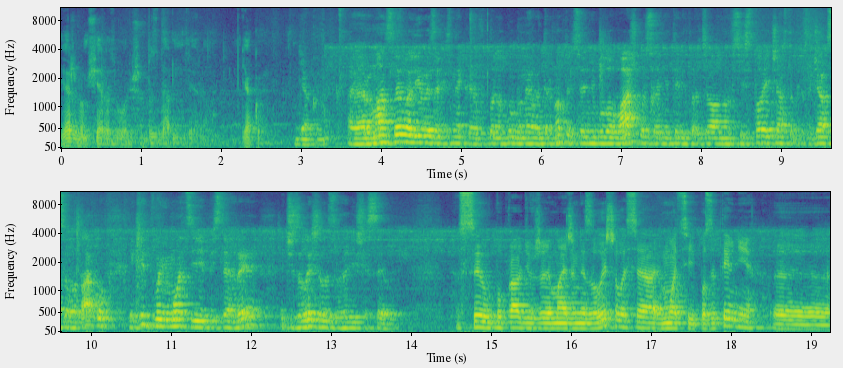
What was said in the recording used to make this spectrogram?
Я ж вам ще раз говорю, що бездарно зіграли. Дякую. Дякую. Е, Роман Слива, лівий захисник футбольного клубу Нева Тернопіль. Сьогодні було важко. Сьогодні ти відпрацював на всі сто і часто присуджався в атаку. Які твої емоції після гри? Чи залишились взагалі ще сили? Сил по правді вже майже не залишилося. Емоції позитивні. Е,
